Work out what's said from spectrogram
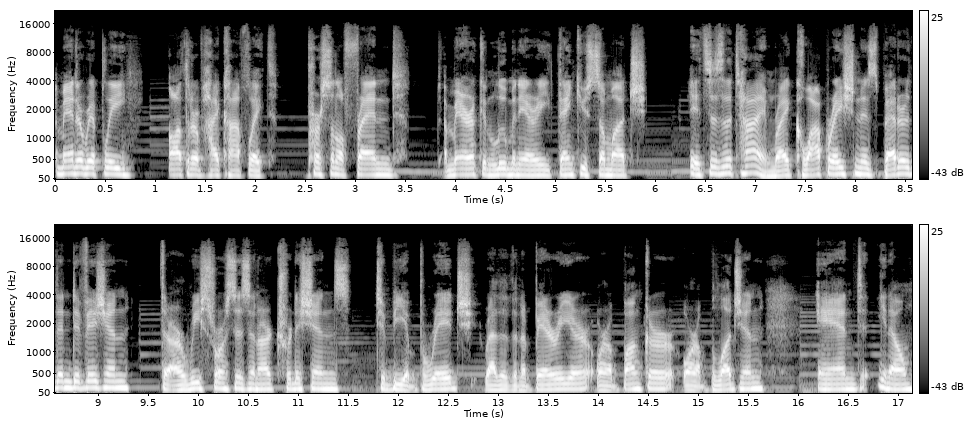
Amanda Ripley, author of High Conflict, personal friend, American luminary, thank you so much. It's is the time, right? Cooperation is better than division. There are resources in our traditions to be a bridge rather than a barrier or a bunker or a bludgeon. And, you know,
